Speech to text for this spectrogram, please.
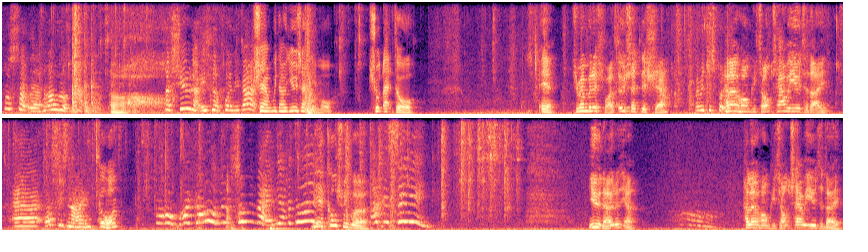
What's that there? Oh, look, that. Oh. That's you, that. He's not pointing back. Shall we don't use that anymore? Shut that door. Here. Do you remember this one? Who said this, Shall? Let me just put it. Hello, Honky Tonks. How are you today? Uh, what's his name? Go on. Oh my god, we were talking about him the other day. Yeah, of course we were. I can see him. You know, don't you? Oh. Hello, Honky Tonks. How are you today?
